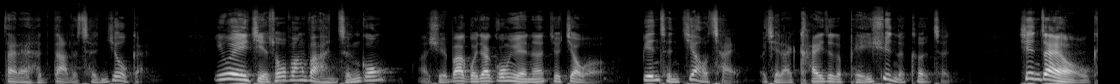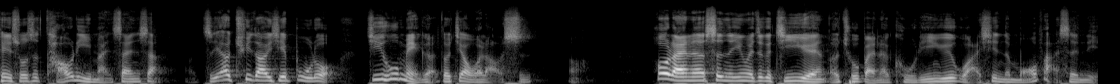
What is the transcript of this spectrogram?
带来很大的成就感，因为解说方法很成功啊。雪霸国家公园呢就叫我编成教材，而且来开这个培训的课程。现在哦，我可以说是桃李满山上，只要去到一些部落，几乎每个都叫我老师啊。后来呢，甚至因为这个机缘而出版了《苦苓与瓦信的魔法森林》。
